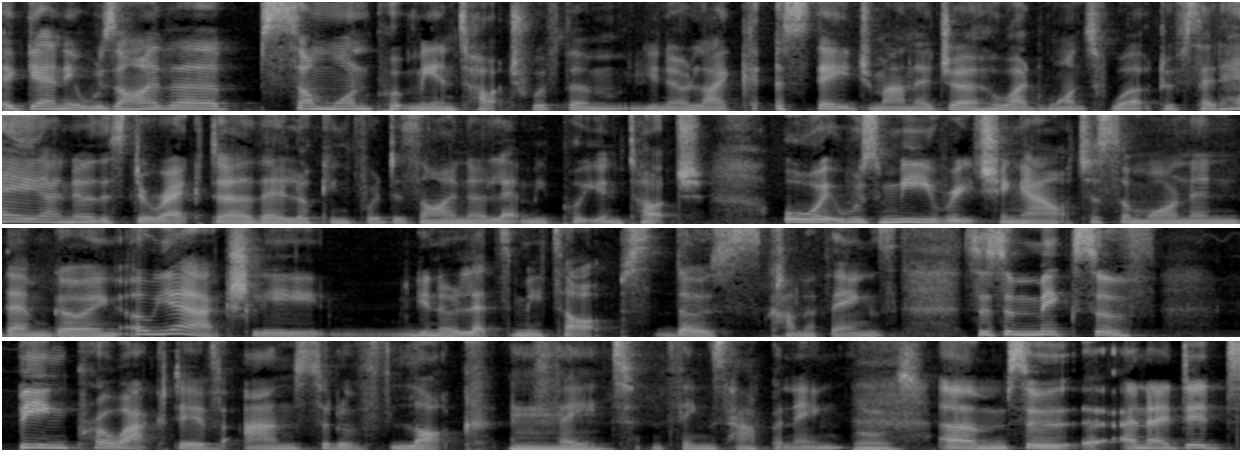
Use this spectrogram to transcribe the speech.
again, it was either someone put me in touch with them, you know, like a stage manager who I'd once worked with said, Hey, I know this director, they're looking for a designer, let me put you in touch. Or it was me reaching out to someone and them going, Oh, yeah, actually, you know, let's meet up, those kind of things. So it's a mix of, being proactive and sort of luck and mm. fate and things happening. Nice. Um, so, and I did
